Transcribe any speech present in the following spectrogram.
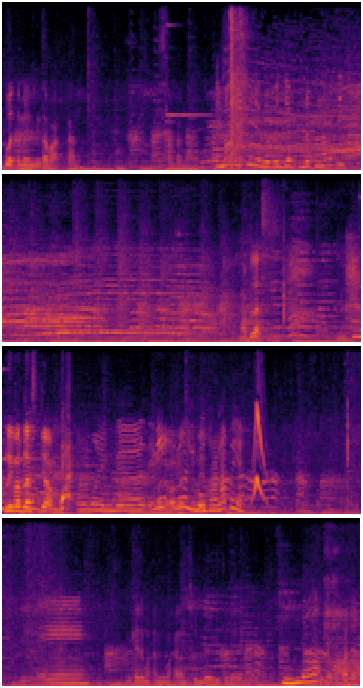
buat nemenin kita makan sampai malam. Emang itu udah berapa jam? Berapa lama sih? 15 15 jam. Oh my god. Ini, ini 15 lagi bongkaran apa ya? Kayak makanan makanan Sunda gitu ya. Sunda. Sunda apa Padang?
